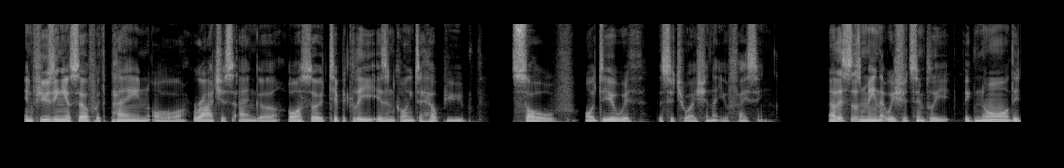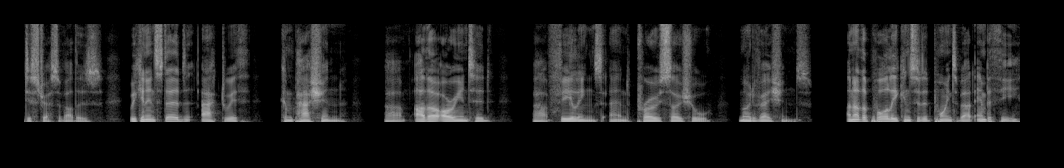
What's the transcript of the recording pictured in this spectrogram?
Infusing yourself with pain or righteous anger also typically isn't going to help you solve or deal with the situation that you're facing. Now, this doesn't mean that we should simply ignore the distress of others. We can instead act with compassion, uh, other oriented uh, feelings, and pro social motivations. Another poorly considered point about empathy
